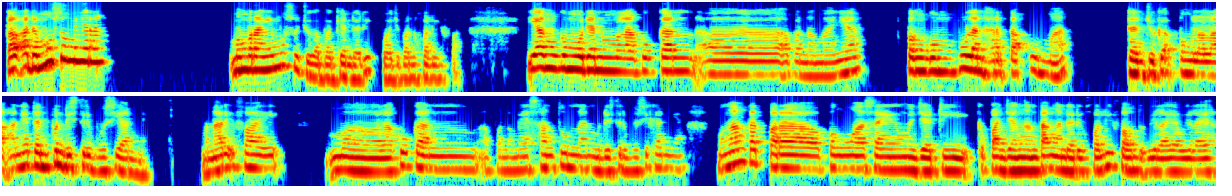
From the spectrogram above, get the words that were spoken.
Kalau ada musuh menyerang, memerangi musuh juga bagian dari kewajiban khalifah. Yang kemudian melakukan eh, apa namanya pengumpulan harta umat dan juga pengelolaannya dan pendistribusiannya, menarik faid, melakukan apa namanya santunan, mendistribusikannya, mengangkat para penguasa yang menjadi kepanjangan tangan dari khalifah untuk wilayah-wilayah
